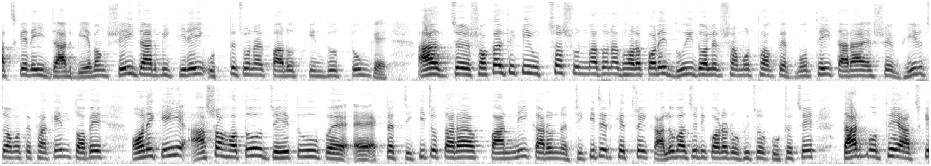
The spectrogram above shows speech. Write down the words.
আজকের এই ডার্বি, এবং সেই ডার্বি ঘিরেই উত্তেজনার পারদ কিন্তু তুঙ্গে। আজ সকাল থেকেই উচ্ছ্বাস, উন্মাদনা ধরা পড়ে দুই দলের সমর্থকদের মধ্যেই, তারা এসে ভিড় জমাতে থাকেন, তবে অনেকেই আশা হতো যেহেতু একটা টিকিটও তারা পাননি, কারণ টিকিটের ক্ষেত্রে কালোবাজারি করার অভিযোগ উঠেছে। তার মধ্যে আজকে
